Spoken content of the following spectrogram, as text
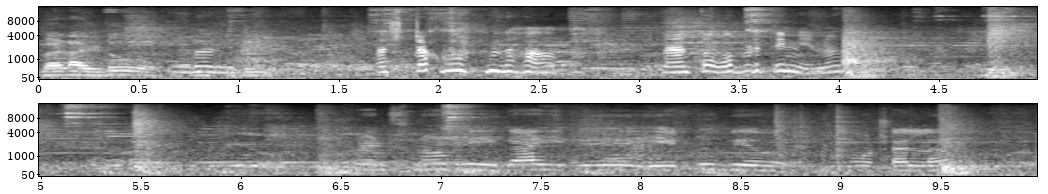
ಬೇಡ ಇಡು. ಅಷ್ಟಕ್ಕೊಂದ ನಾನು ತಗೊಬಿಡ್ತೀನಿ ನೀನು. ನೋಡ್ರಿ ಈಗ ಇದು ಎ ಟು ಬಿ ಹೋಟೆಲ್ ಊಟ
